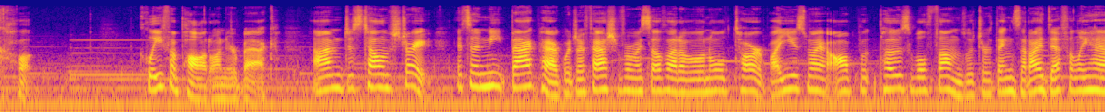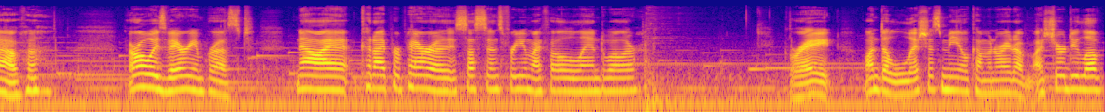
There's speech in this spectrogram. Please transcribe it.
cephalopod on your back? I'm just telling straight. It's a neat backpack which I fashioned for myself out of an old tarp. I used my opposable thumbs, which are things that I definitely have. They're always very impressed. Now, I could I prepare a sustenance for you, my fellow land dweller? Great. One delicious meal coming right up. I sure do love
